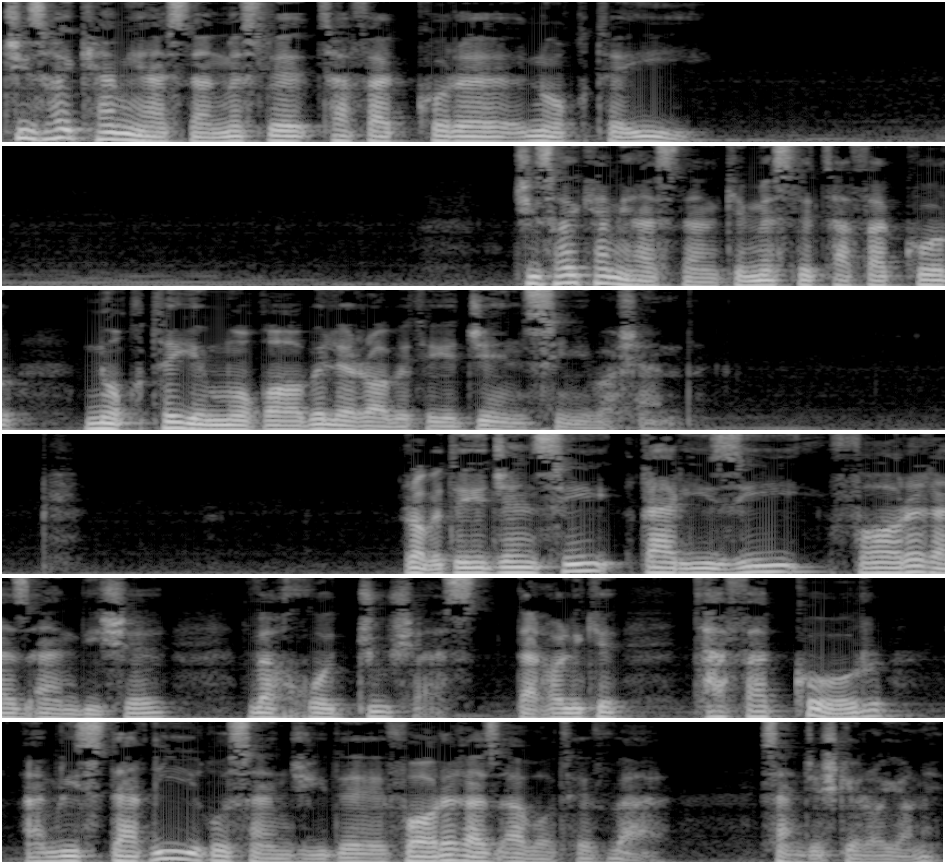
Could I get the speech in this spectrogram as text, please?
چیزهای کمی هستند مثل تفکر نقطه‌ای چیزهای کمی هستند که مثل تفکر نقطه مقابل رابطه جنسی می باشند رابطه جنسی غریزی فارغ از اندیشه و خودجوش است در حالی که تفکر امری دقیق و سنجیده فارغ از عواطف و سنجشگرایانه.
